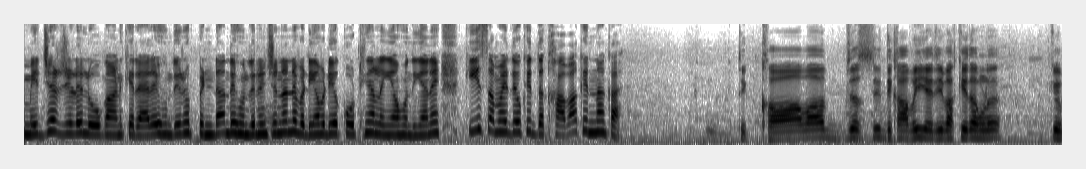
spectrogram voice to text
ਮੇਜਰ ਜਿਹੜੇ ਲੋਕ ਆਣ ਕੇ ਰਹਿ ਰਹੇ ਹੁੰਦੇ ਨੇ ਉਹ ਪਿੰਡਾਂ ਦੇ ਹੁੰਦੇ ਨੇ ਜਿਨ੍ਹਾਂ ਨੇ ਵੱਡੀਆਂ ਵੱਡੀਆਂ ਕੋਠੀਆਂ ਲਈਆਂ ਹੁੰਦੀਆਂ ਨੇ ਕੀ ਸਮਝਦੇ ਹੋ ਕਿ ਦਿਖਾਵਾ ਕਿੰਨਾ ਕਾ ਦਿਖਾਵਾ ਜਸੀ ਦਿਖਾਵਾ ਹੀ ਹੈ ਜੀ ਬਾਕੀ ਤਾਂ ਹੁਣ ਕਿ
